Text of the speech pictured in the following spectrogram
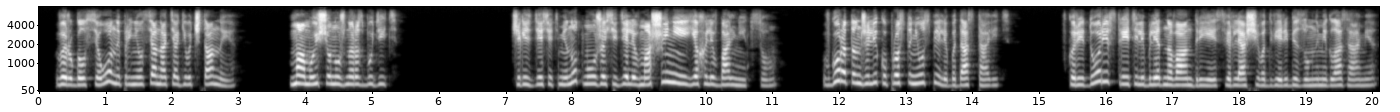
– выругался он и принялся натягивать штаны. «Маму еще нужно разбудить». Через десять минут мы уже сидели в машине и ехали в больницу. В город Анжелику просто не успели бы доставить. В коридоре встретили бледного Андрея, сверлящего двери безумными глазами.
